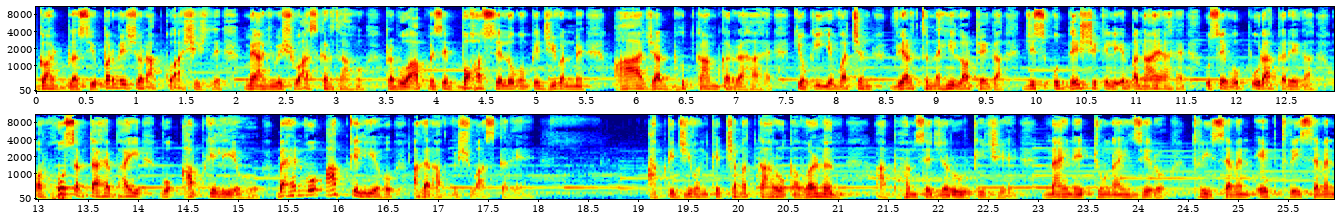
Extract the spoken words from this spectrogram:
गॉड ब्लस यू परमेश्वर आपको आशीष दे। मैं आज विश्वास करता हूँ, प्रभु आप में से बहुत से लोगों के जीवन में आज अद्भुत काम कर रहा है, क्योंकि ये वचन व्यर्थ नहीं लौटेगा। जिस उद्देश्य के लिए बनाया है, उसे वो पूरा करेगा। और हो सकता है भाई, वो आपके लिए हो। बहन, वो आपके लिए हो, अगर आप विश्वास करें। आपके जीवन के चमत्कारों का वर्णन आप हमसे ज़रूर कीजिए। Nine eight two nine zero three seven eight three seven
